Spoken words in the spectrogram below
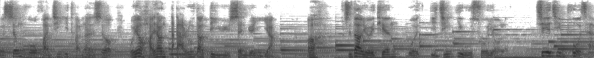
我生活环境一团乱的时候，我又好像打入到地狱深渊一样，啊、哦，直到有一天，我已经一无所有了，接近破产。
